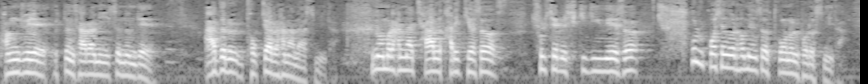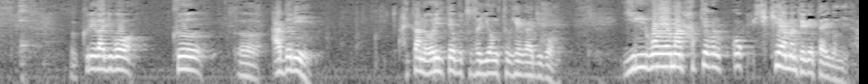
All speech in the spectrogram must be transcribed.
광주에 어떤 사람이 있었는데 아들을 독자를 하나 낳았습니다. 그놈을 하나 잘 가리켜서 출세를 시키기 위해서 죽을 고생을 하면서 돈을 벌었습니다. 그래가지고 그 어, 아들이 약간 어릴 때부터서 영특해가지고 일고에만 합격을 꼭 시켜야만 되겠다 이겁니다.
